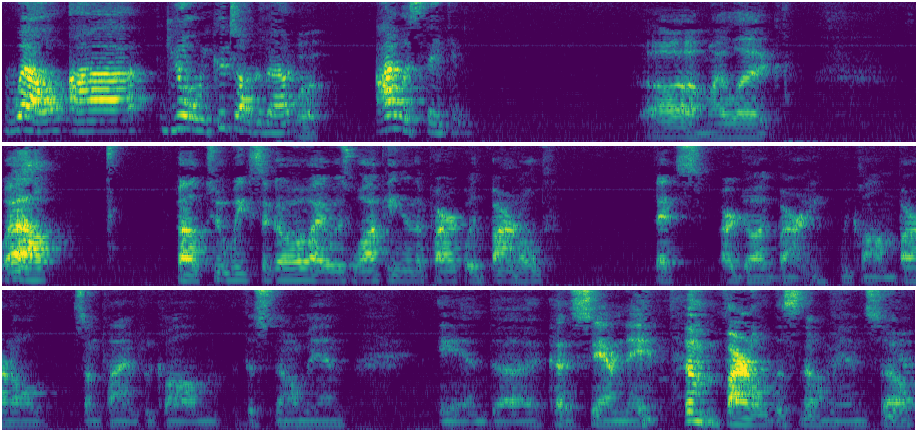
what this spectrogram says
well, uh, you know what we could talk about? What? I was thinking. Ah, my leg. Well, about two weeks ago, I was walking in the park with Barnold. That's our dog Barney. We call him Barnold. Sometimes we call him the Snowman, and because Sam named him Barnold the Snowman, so Yeah.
